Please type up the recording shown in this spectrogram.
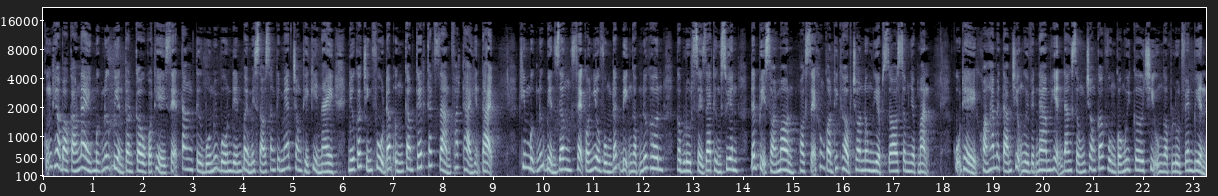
Cũng theo báo cáo này, mực nước biển toàn cầu có thể sẽ tăng từ 44 đến 76 cm trong thế kỷ này nếu các chính phủ đáp ứng cam kết cắt giảm phát thải hiện tại. Khi mực nước biển dâng sẽ có nhiều vùng đất bị ngập nước hơn, ngập lụt xảy ra thường xuyên, đất bị sói mòn hoặc sẽ không còn thích hợp cho nông nghiệp do xâm nhập mặn. Cụ thể, khoảng 28 triệu người Việt Nam hiện đang sống trong các vùng có nguy cơ chịu ngập lụt ven biển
